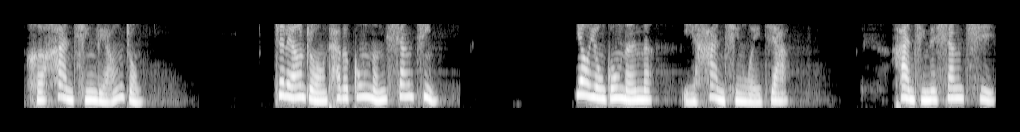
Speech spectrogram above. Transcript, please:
和旱芹两种。这两种它的功能相近，药用功能呢以旱芹为佳。旱芹的香气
